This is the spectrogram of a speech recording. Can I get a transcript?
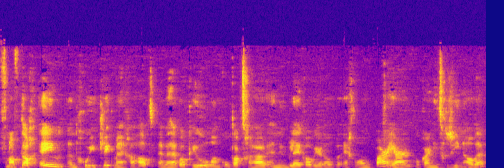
vanaf dag één een goede klik mee gehad. En we hebben ook heel lang contact gehouden. En nu bleek alweer dat we echt al een paar jaar elkaar niet gezien hadden.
